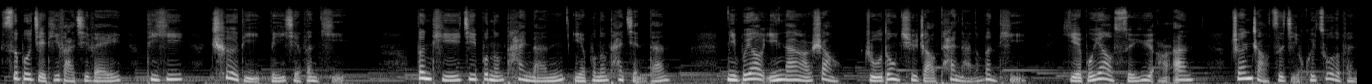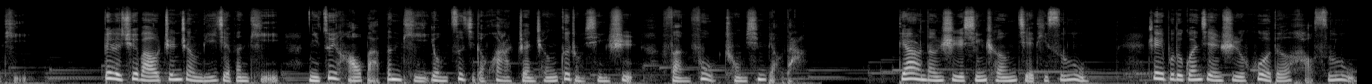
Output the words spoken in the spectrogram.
四步解题法即为：第一，彻底理解问题。问题既不能太难，也不能太简单。你不要迎难而上，主动去找太难的问题；也不要随遇而安，专找自己会做的问题。为了确保真正理解问题，你最好把问题用自己的话转成各种形式，反复重新表达。第二呢，是形成解题思路。这一步的关键是获得好思路。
